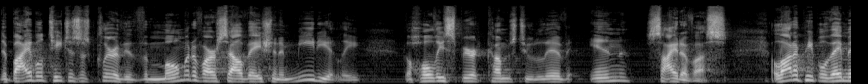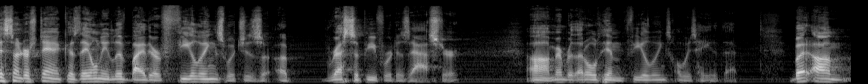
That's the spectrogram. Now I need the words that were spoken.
The Bible teaches us clearly that the moment of our salvation, immediately, the Holy Spirit comes to live inside of us. A lot of people, they misunderstand because they only live by their feelings, which is a recipe for disaster. Uh, remember that old hymn, Feelings? Always hated that. But um,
